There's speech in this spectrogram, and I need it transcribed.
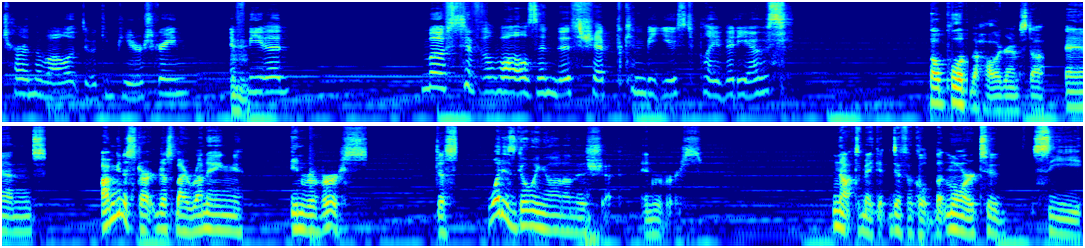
turn the wall into a computer screen if Mhm. needed. Most of the walls in this ship can be used to play videos. I'll pull up the hologram stuff, and I'm gonna start just by running in reverse. Just what is going on on this ship in reverse. Not to make it difficult, but more to see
